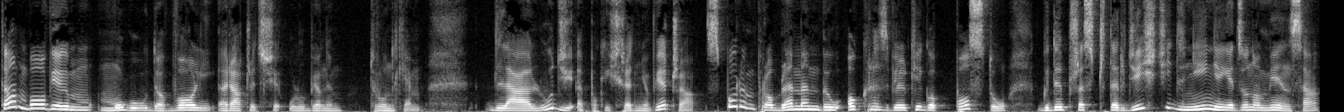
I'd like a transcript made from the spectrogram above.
tam bowiem mógł do woli raczyć się ulubionym trunkiem. Dla ludzi epoki średniowiecza sporym problemem był okres Wielkiego Postu, gdy przez 40 dni nie jedzono mięsa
